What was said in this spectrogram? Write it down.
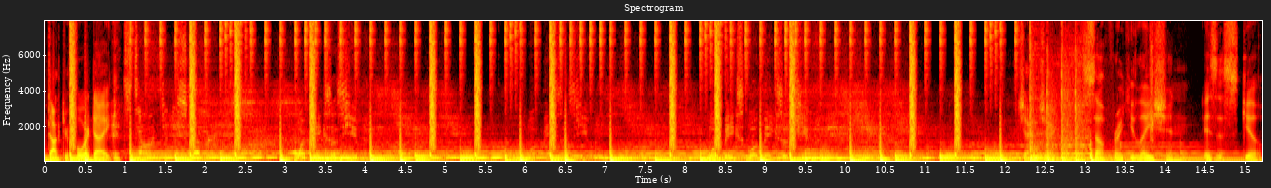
Dr. Ford Dyke. It's time to discover what makes us human. What makes us human? What makes what makes us human? Check, check. Self regulation is a skill,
